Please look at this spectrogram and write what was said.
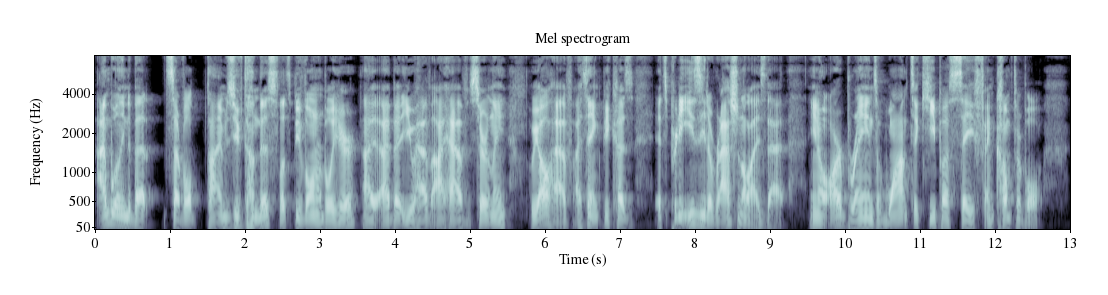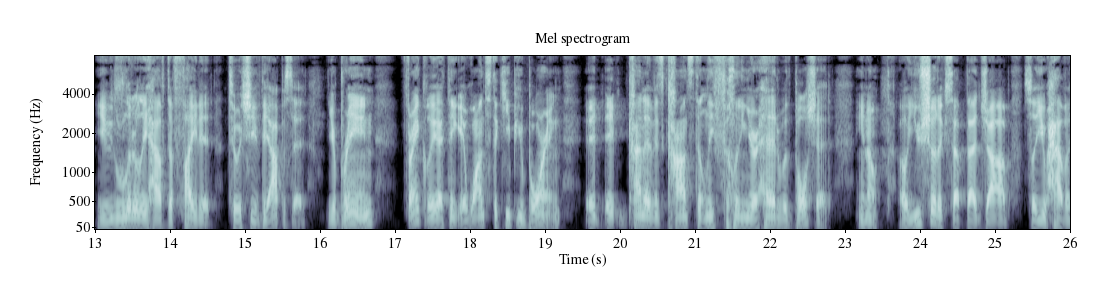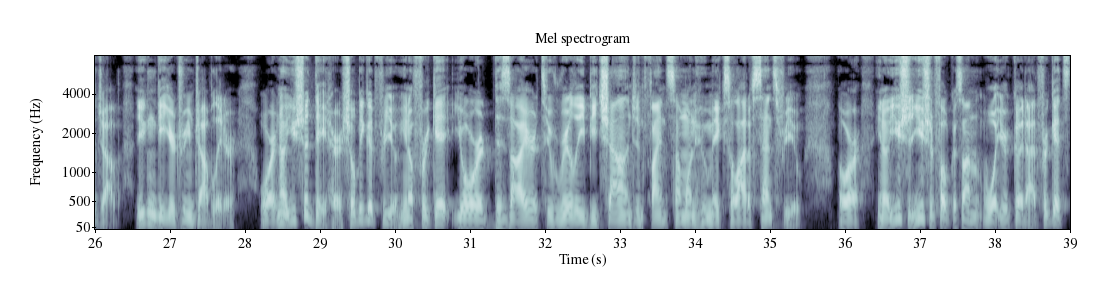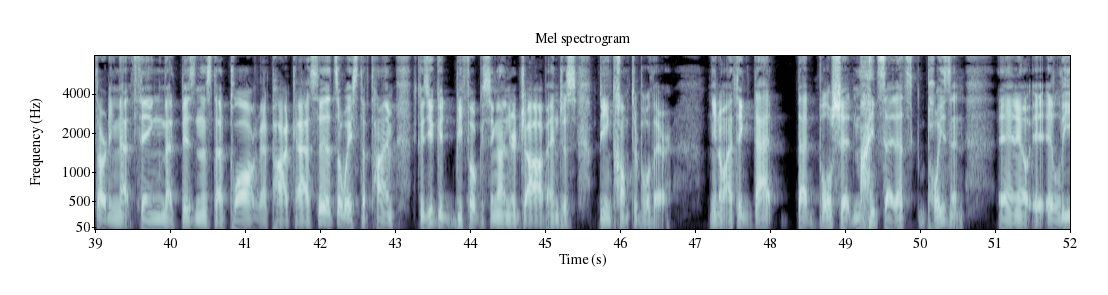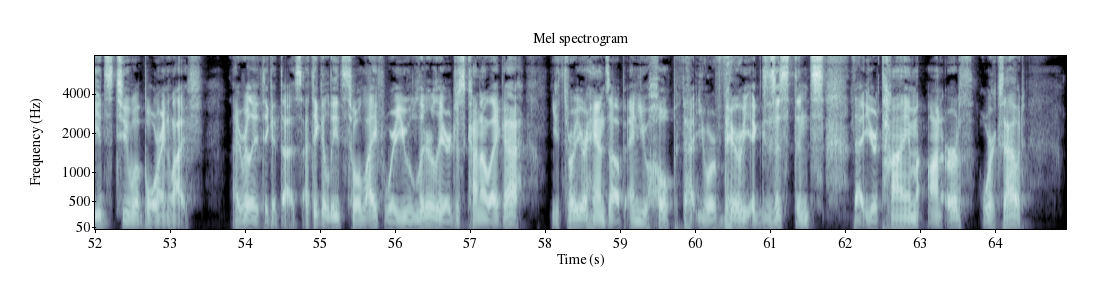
I'm willing to bet several times you've done this. Let's be vulnerable here. I, I, bet you have. I have, certainly. We all have, I think, because it's pretty easy to rationalize that. You know, our brains want to keep us safe and comfortable. You literally have to fight it to achieve the opposite. Your brain, frankly, I think it wants to keep you boring. It, it kind of is constantly filling your head with bullshit. You know, oh, you should accept that job so you have a job. You can get your dream job later. Or no, you should date her. She'll be good for you. You know, forget your desire to really be challenged and find someone who makes a lot of sense for you. Or, you know, you should you should focus on what you're good at. Forget starting that thing, that business, that blog, that podcast. It's a waste of time because you could be focusing on your job and just being comfortable there. You know, I think that that bullshit mindset, that's poison and you know it, it leads to a boring life. I really think it does. I think it leads to a life where you literally are just kind of like, ah, you throw your hands up and you hope that your very existence, that your time on earth works out,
